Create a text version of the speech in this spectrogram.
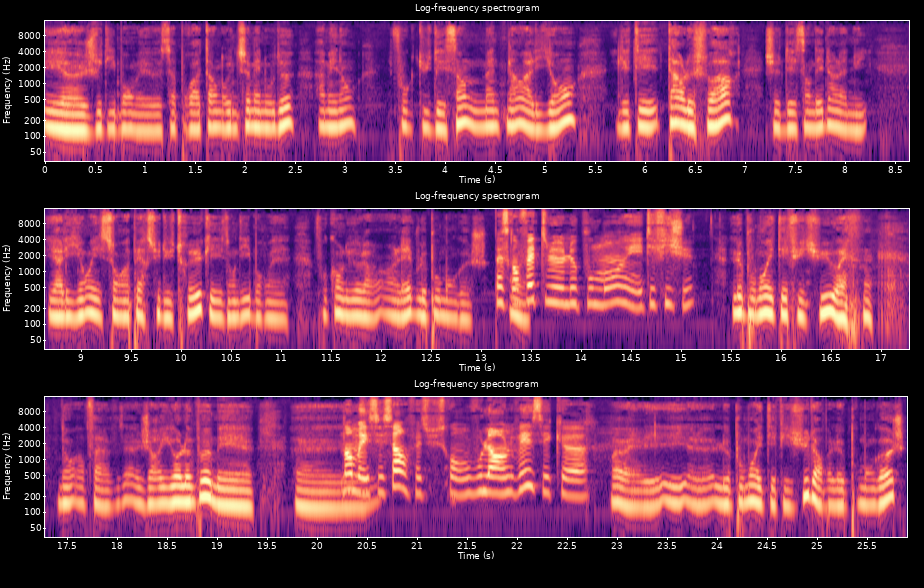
Et je lui dis bon mais ça pourra attendre une semaine ou deux. Ah mais non, il faut que tu descendes maintenant à Lyon. Il était tard le soir, je descendais dans la nuit. Et à Lyon, ils sont aperçus du truc et ils ont dit bon, il faut qu'on lui enlève le poumon gauche. Parce qu'en fait, le, poumon était fichu. Le poumon était fichu, ouais. non, enfin, j'en rigole un peu, mais. Euh, non, mais c'est ça en fait, puisqu'on vous l'a enlevé, c'est que. Ouais, ouais euh, le poumon était fichu, le poumon gauche.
